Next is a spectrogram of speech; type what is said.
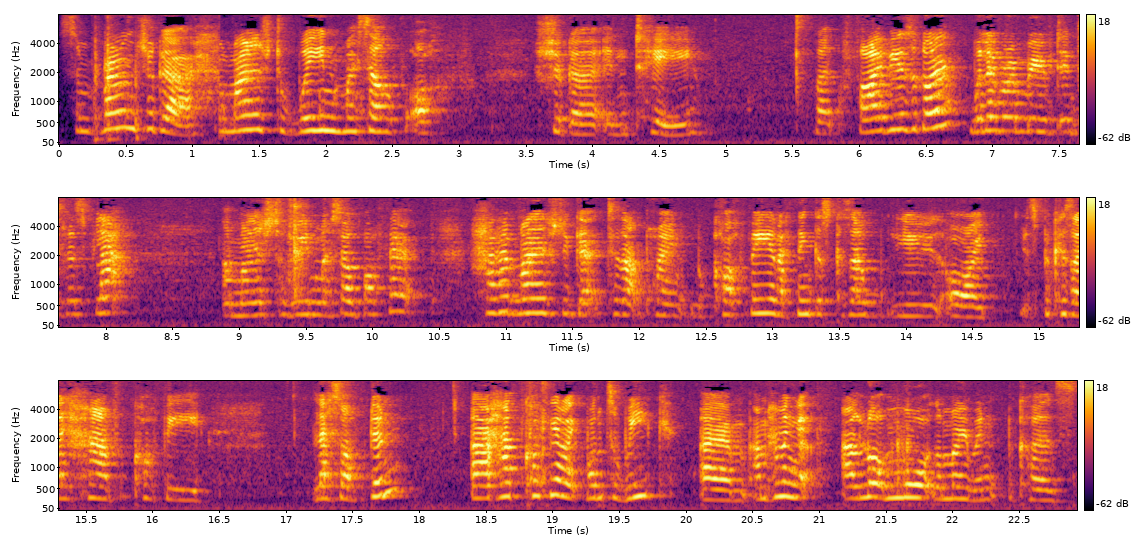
some brown sugar. I managed to wean myself off sugar in tea like five years ago, whenever I moved into this flat. I managed to wean myself off it. Haven't managed to get to that point with coffee, and I think it's because I use, or I, it's because I have coffee less often. I have coffee like once a week. Um, I'm having a, a, lot more at the moment because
